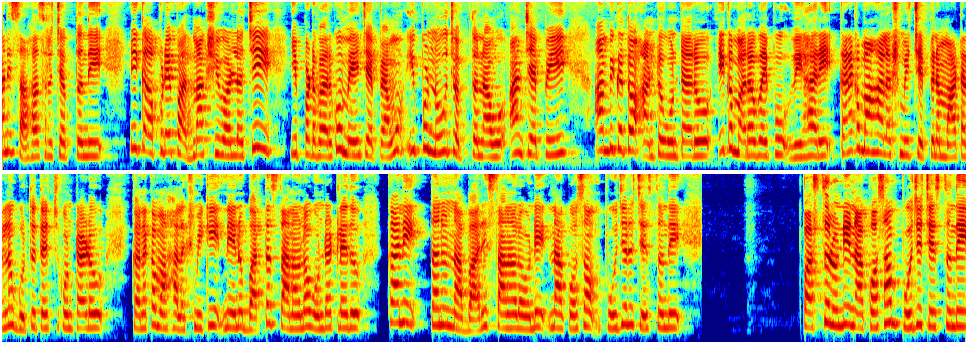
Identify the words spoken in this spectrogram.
అని సహస్ర చెప్తుంది. ఇక అప్పుడే పద్మాక్షి వాళ్ళు వచ్చి ఇప్పటి వరకు మేం చెప్పాము ఇప్పుడు నువ్వు చెప్తున్నావు అని చెప్పి అంబికతో అంటూ ఉంటారు. ఇక మరోవైపు విహారి కనక మహాలక్ష్మి చెప్పిన మాటలను గుర్తు తెచ్చుకుంటాడు. కనక మహాలక్ష్మికి నేను భర్త స్థానంలో ఉండట్లేదు కానీ తను నా భార్య స్థానంలో ఉండి నా కోసం పూజలు చేస్తుంది. పస్తులుండి నా కోసం పూజ చేస్తుంది.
